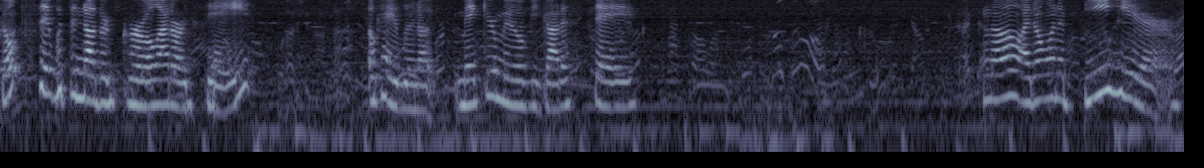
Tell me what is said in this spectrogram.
Don't sit with another girl at our date. Okay, Luna, make your move. You gotta stay. No, I don't want to be here.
